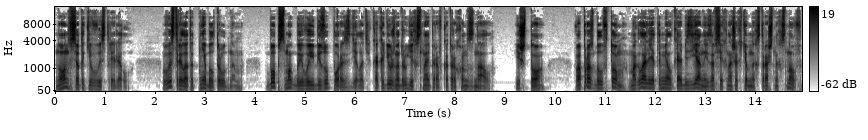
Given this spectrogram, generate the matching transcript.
Но он все-таки выстрелил. Выстрел этот не был трудным – Боб смог бы его и без упора сделать, как и дюжина других снайперов, которых он знал. И что? Вопрос был в том, могла ли эта мелкая обезьяна изо всех наших темных страшных снов,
